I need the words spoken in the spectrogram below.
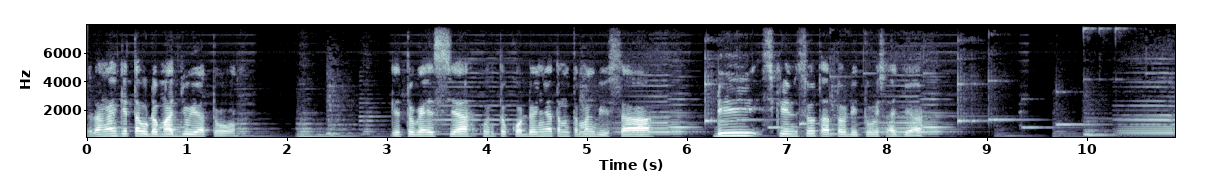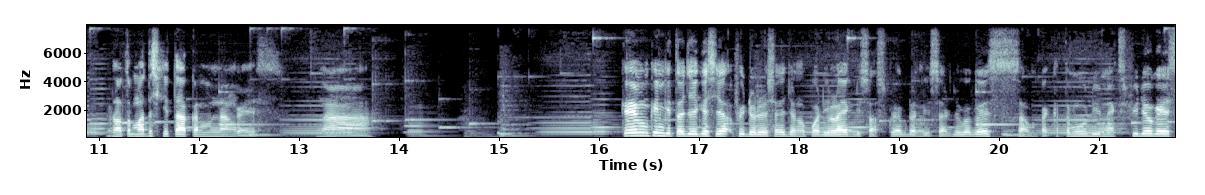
Sedangkan kita udah maju ya tuh. Gitu guys ya, untuk kodenya teman-teman bisa di screenshot atau ditulis aja. Dan otomatis kita akan menang guys. Nah, Oke mungkin gitu aja guys ya video dari saya jangan lupa di like, di subscribe dan di share juga guys. Sampai ketemu di next video guys.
